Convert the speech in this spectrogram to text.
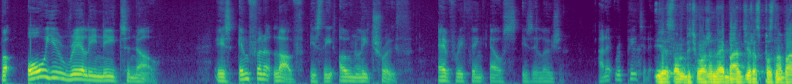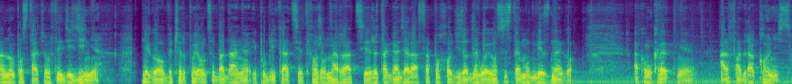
But all you really need to know is infinite love is the only truth. Everything else is illusion. Jest on być może najbardziej rozpoznawalną postacią w tej dziedzinie. Jego wyczerpujące badania i publikacje tworzą narrację, że ta gadzia rasa pochodzi z odległego systemu gwiezdnego, a konkretnie Alpha Draconis.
